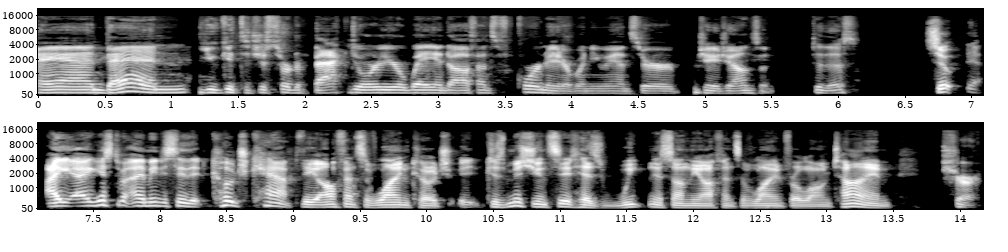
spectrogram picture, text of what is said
and then you get to just sort of backdoor your way into offensive coordinator when you answer Jay Johnson to this. So I, I, guess I mean to say that Coach Cap, the offensive line coach, eh, because Michigan State has weakness on the offensive line for a long time. Sure,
